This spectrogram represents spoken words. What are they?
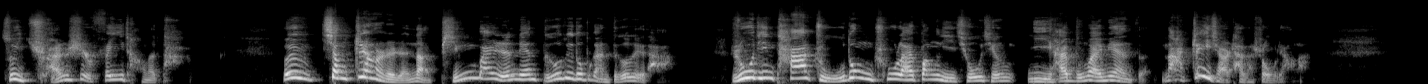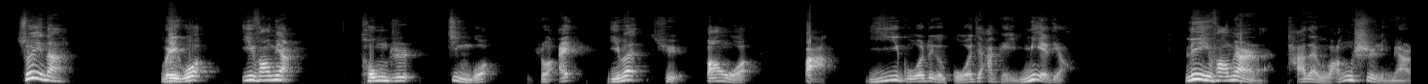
所以权势非常的大。所以像这样的人呢，平白人连得罪都不敢得罪他。如今他主动出来帮你求情，你还不卖面子，那这下他可受不了了。所以呢。魏国一方面通知晋国说：“哎，你们去帮我把夷国这个国家给灭掉。”另一方面呢，他在王室里面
